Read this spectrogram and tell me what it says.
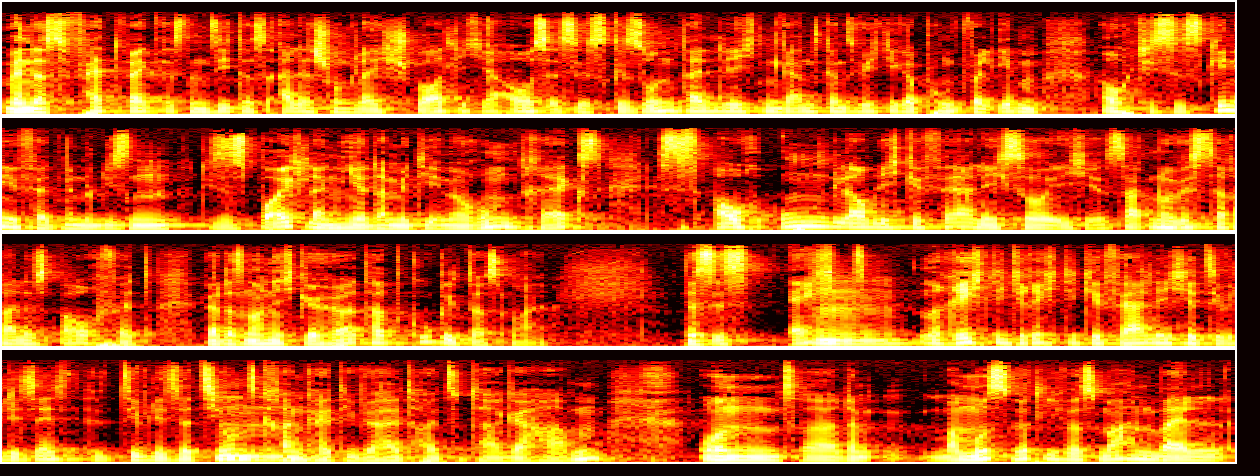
wenn das Fett weg ist, dann sieht das alles schon gleich sportlicher aus. Es ist gesundheitlich ein ganz, ganz wichtiger Punkt, weil eben auch dieses Skinny-Fett, wenn du diesen, dieses Bäuchlein hier damit dir immer rumträgst, das ist auch unglaublich gefährlich. So, ich sag nur viszerales Bauchfett. Wer das noch nicht gehört hat, googelt das mal. Das ist echt mhm. eine richtig, richtig gefährliche Zivilis Zivilisationskrankheit, die wir halt heutzutage haben. Und äh, man muss wirklich was machen, weil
